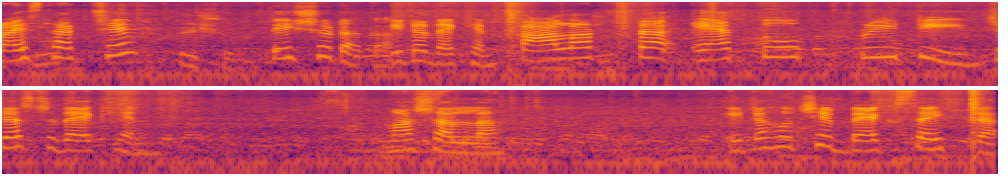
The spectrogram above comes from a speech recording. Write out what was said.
প্রাইস মাত্র থাকছে 2300 টাকা। তেইশশো টাকা। এটা দেখেন কালারটা এত প্রিটি জাস্ট দেখেন। মাশাল্লাহ এটা হচ্ছে ব্যাক সাইডটা।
